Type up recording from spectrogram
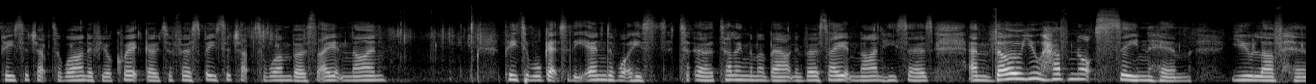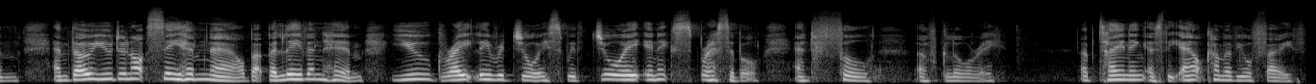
Peter chapter 1. If you're quick, go to 1 Peter chapter 1, verse 8 and 9. Peter will get to the end of what he's t- uh, telling them about. And in verse 8 and 9, he says, And though you have not seen him, you love him. And though you do not see him now, but believe in him, you greatly rejoice with joy inexpressible and full of glory obtaining as the outcome of your faith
